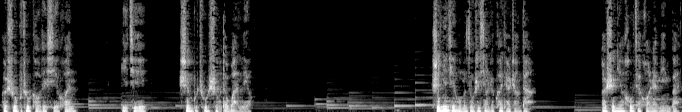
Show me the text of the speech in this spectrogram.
和说不出口的喜欢，以及伸不出手的挽留。十年前，我们总是想着快点长大，而十年后才恍然明白，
